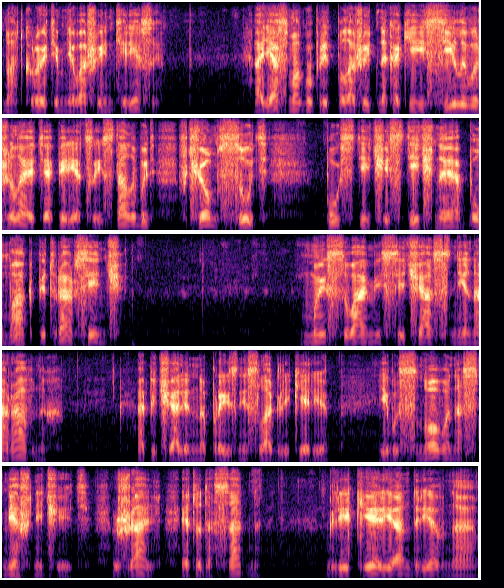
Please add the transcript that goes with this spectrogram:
Но откройте мне ваши интересы. А я смогу предположить, на какие силы вы желаете опереться, и, стало быть, в чем суть, пусть и частичная, бумаг Петра Арсеньевича. «Мы с вами сейчас не на равных», — опечаленно произнесла Гликерия. «И вы снова насмешничаете. Жаль, это досадно». «Гликерия Андреевна,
